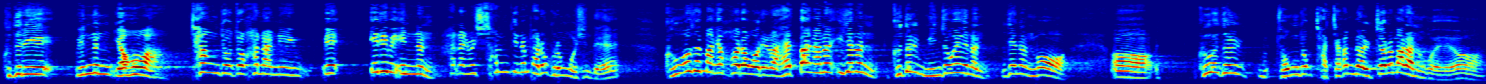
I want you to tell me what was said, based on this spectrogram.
그들이 믿는 여호와 창조주 하나님의 이름이 있는 하나님을 섬기는 바로 그런 곳인데 그것을 만약 허락버리라 했다면 이제는 그들 민족에게는 이제는 뭐 어, 그들 종족 자체가 멸절을 말하는 거예요.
